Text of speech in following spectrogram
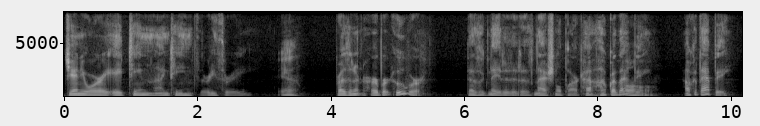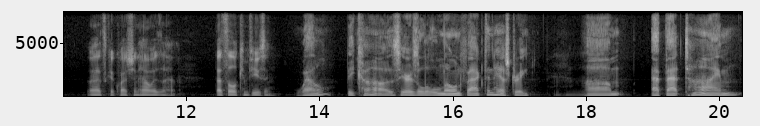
January 18, 1933, Yeah. President Herbert Hoover designated it as national park. How, how could that be? Oh. How could that be? That's a good question. How is that? That's a little confusing. Well, because here's a little known fact in history. Um, at that time,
